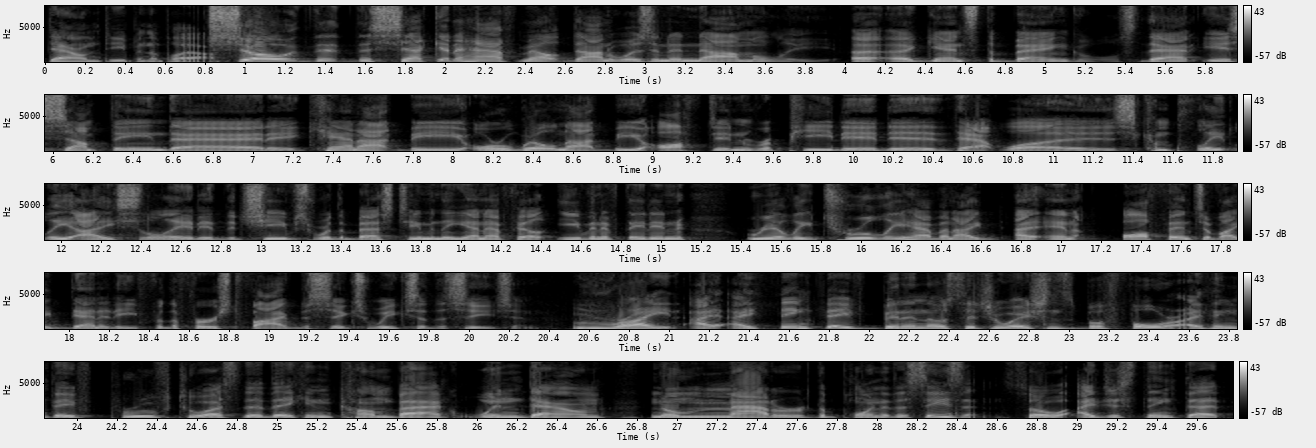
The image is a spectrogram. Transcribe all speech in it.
down deep in the playoffs. So the the second half meltdown was an anomaly uh, against the Bengals. That is something that it cannot be or will not be often repeated. Uh, that was completely isolated. The Chiefs were the best team in the NFL, even if they didn't really truly have an an offensive identity for the first five to six weeks of the season. Right. I, I think they've been in those situations before. I think they've proved to us that they can come back, win down, no matter the point of the season. So I just think that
